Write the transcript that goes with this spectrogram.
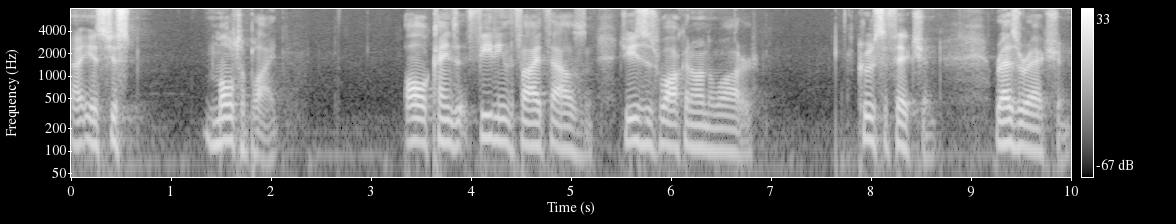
uh, it's just multiplied. All kinds of feeding the 5,000, Jesus walking on the water, crucifixion, resurrection,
